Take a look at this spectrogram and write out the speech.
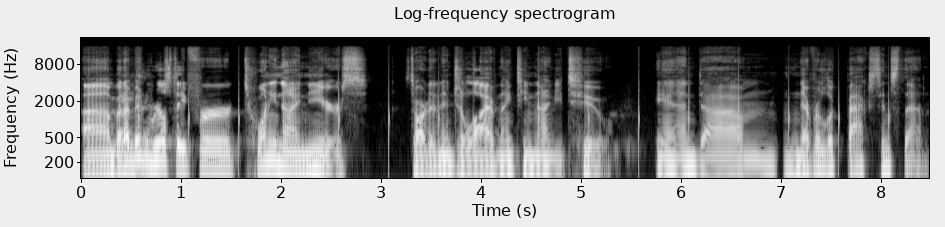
Um, but I've been in real estate for 29 years. Started in July of 1992, and um, never looked back since then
